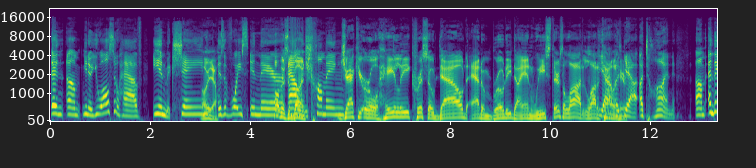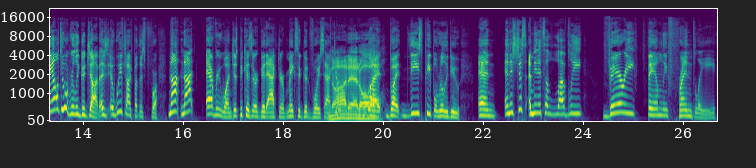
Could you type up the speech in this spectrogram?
and um you know you also have Ian McShane Oh, yeah. is a voice in there Oh, there's a Alan bunch. Cumming Jackie Earle Haley, Chris O'Dowd, Adam Brody, Dianne Wiest. There's a lot, a lot of yeah, talent here. Yeah, a ton. Um, and they all do a really good job. As, uh, we've talked about this before. Not not everyone just because they're a good actor makes a good voice actor. Not at all. But but these people really do. And and it's just I mean it's a lovely, very family friendly,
